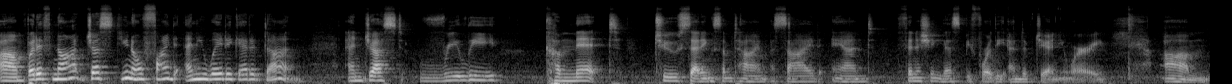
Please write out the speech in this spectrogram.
Um, but if not, just, you know, find any way to get it done and just really commit to setting some time aside and finishing this before the end of January. Um,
